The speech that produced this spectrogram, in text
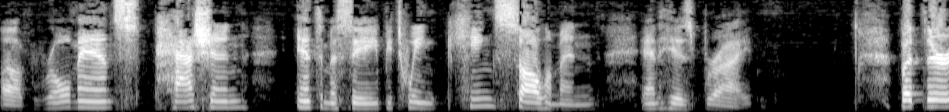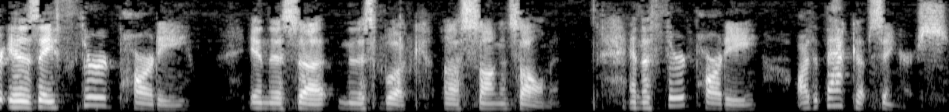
of romance, passion, intimacy between King Solomon and his bride. But there is a third party in this uh, in this book, uh, Song and Solomon, and the third party are the backup singers.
